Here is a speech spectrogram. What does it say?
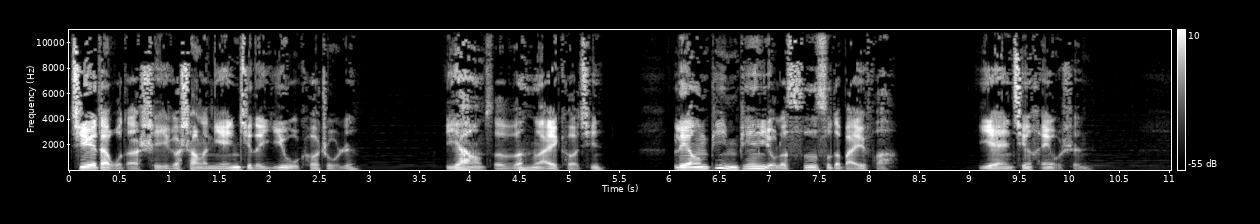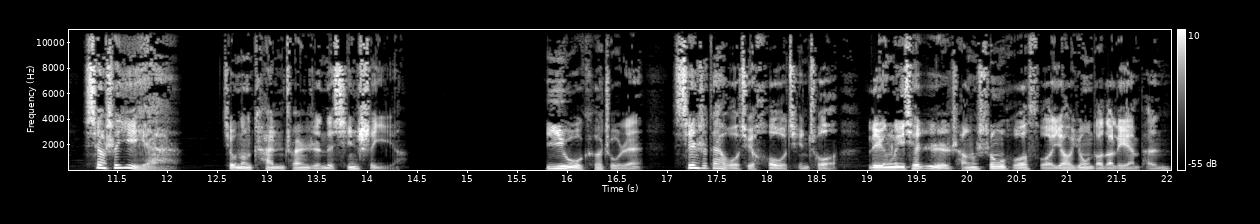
接待我的是一个上了年纪的医务科主任，样子温蔼可亲，两鬓边有了丝丝的白发，眼睛很有神，像是一眼就能看穿人的心事一样。医务科主任先是带我去后勤处领了一些日常生活所要用到的脸盆、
